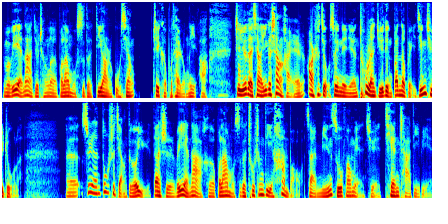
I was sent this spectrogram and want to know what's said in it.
那么维也纳就成了布拉姆斯的第二故乡。这可不太容易啊，这有点像一个上海人二十九岁那年突然决定搬到北京去住了。呃，虽然都是讲德语，但是维也纳和布拉姆斯的出生地汉堡在民俗方面却天差地别。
